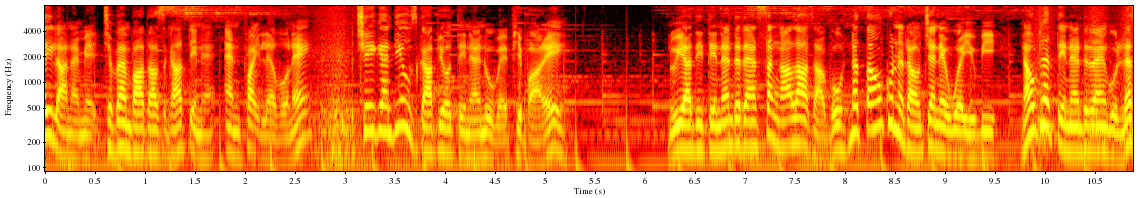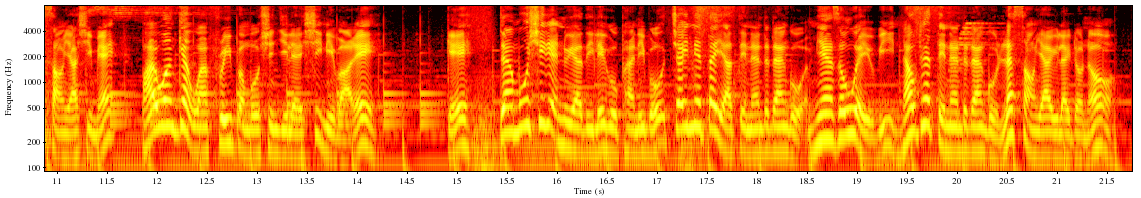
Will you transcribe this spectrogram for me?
လေ့လာနိုင်မယ်ဂျပန်ဘာသာစကားသင်တန်း N5 level နဲ့အခြေခံတရုတ်စကားပြောသင်တန်းတို့ပဲဖြစ်ပါတယ်။နွေရာသီသင်တန်းတစ်တန်း15လစာကို2900ကျပ်နဲ့ဝယ်ယူပြီးနောက်ထပ်သင်တန်းတစ်တန်းကိုလက်ဆောင်ရရှိမယ် Buy one get one free promotion ကြီးလည်းရှိနေပါတယ်။ကဲတန်မိုးရှိတဲ့နွေရာသီလေးကိုဖန်တီးဖို့ကြိုက်နှစ်သက်ရာသင်တန်းတစ်တန်းကိုအမြန်ဆုံးဝယ်ယူပြီးနောက်ထပ်သင်တန်းတစ်တန်းကိုလက်ဆောင်ရယူလိုက်တော့နော်။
